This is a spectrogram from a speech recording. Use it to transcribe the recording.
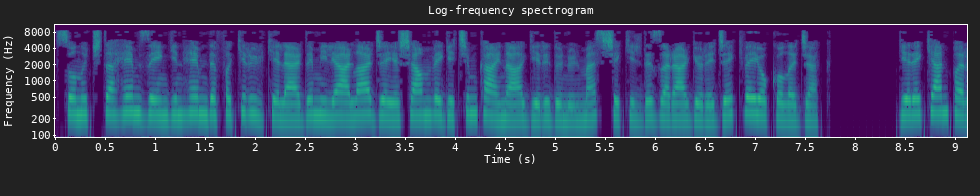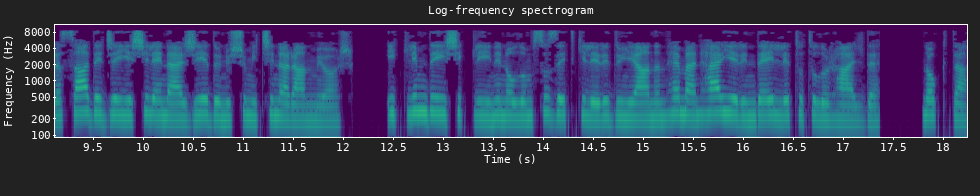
Sonuçta hem zengin hem de fakir ülkelerde milyarlarca yaşam ve geçim kaynağı geri dönülmez şekilde zarar görecek ve yok olacak. Gereken para sadece yeşil enerjiye dönüşüm için aranmıyor. İklim değişikliğinin olumsuz etkileri dünyanın hemen her yerinde elle tutulur halde. Nokta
